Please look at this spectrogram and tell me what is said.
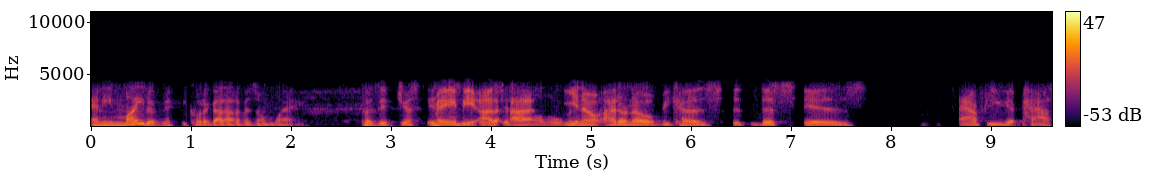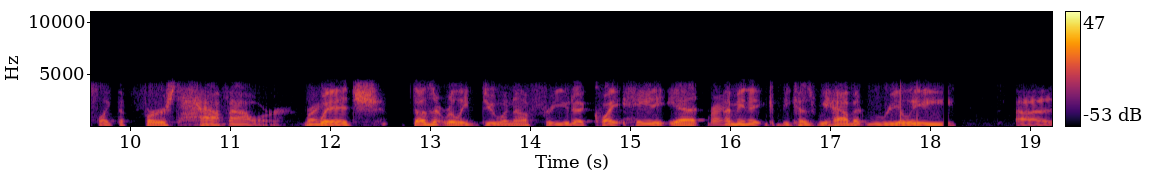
and he might have if he could have got out of his own way. Because it just it's, Maybe it's I, just I all over you know. I don't know because this is after you get past like the first half hour, Right. which doesn't really do enough for you to quite hate it yet. Right. I mean, it, because we haven't really uh,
